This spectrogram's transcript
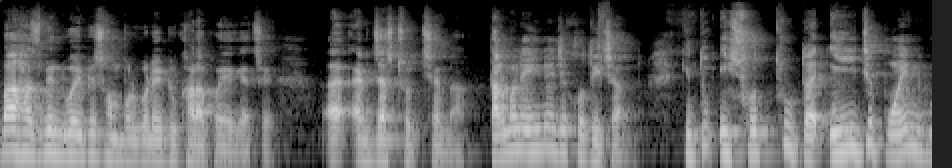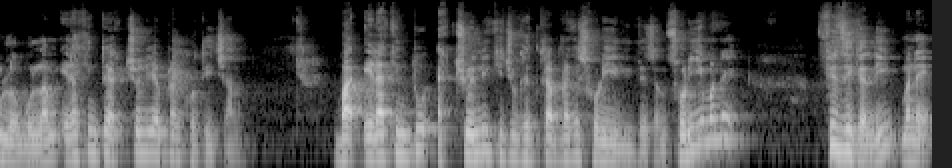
বা হাজব্যান্ড ওয়াইফের সম্পর্কটা একটু খারাপ হয়ে গেছে অ্যাডজাস্ট হচ্ছে না। তার মানে এই নয় যে ক্ষতি চান। কিন্তু এই শত্রুটা এই যে পয়েন্টগুলো বললাম, এরা কিন্তু অ্যাকচুয়ালি আপনার ক্ষতি চান। বা এরা কিন্তু অ্যাকচুয়ালি কিছু ক্ষেত্রে আপনাকে সরিয়ে দিতে চান। সরিয়ে মানে ফিজিক্যালি মানে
